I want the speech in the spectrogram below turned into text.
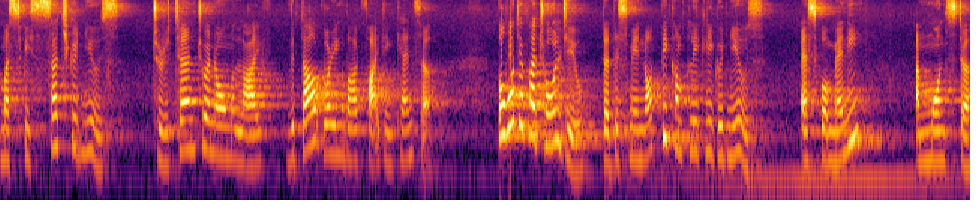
must be such good news to return to a normal life without worrying about fighting cancer. But what if I told you that this may not be completely good news? As for many, a monster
